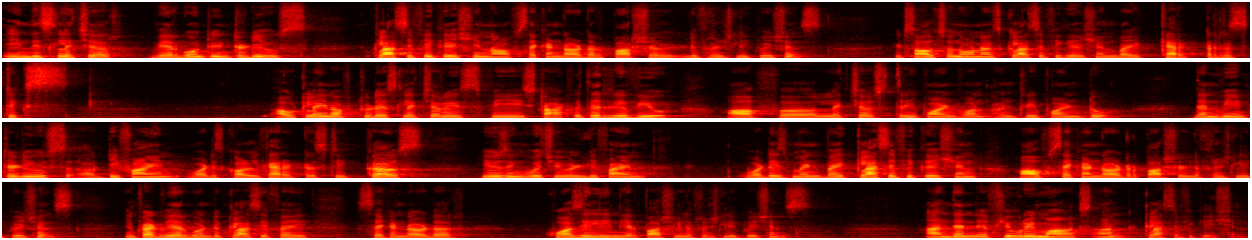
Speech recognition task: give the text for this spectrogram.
in this lecture we are going to introduce classification of second order partial differential equations. It is also known as classification by characteristics. Outline of today's lecture is we start with a review of uh, lectures 3.1 and 3.2. Then we introduce uh, define what is called characteristic curves using which we will define what is meant by classification of second order partial differential equations. In fact, we are going to classify second order quasi linear partial differential equations and then a few remarks on classification.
